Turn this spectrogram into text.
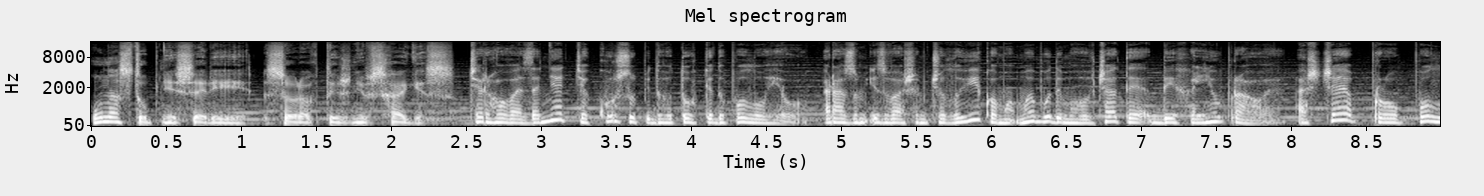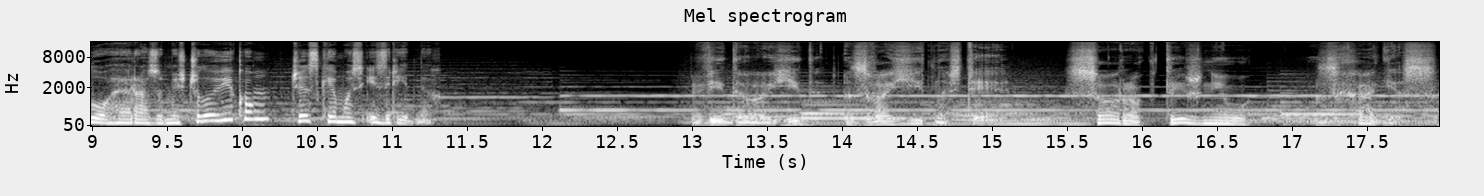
У наступній серії «40 тижнів з Хагіс. Чергове заняття курсу підготовки до пологів. Разом із вашим чоловіком ми будемо вивчати дихальні вправи, а ще про пологи разом із чоловіком чи з кимось із рідних. Відеогід з вагітності. 40 тижнів з Хагіс.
